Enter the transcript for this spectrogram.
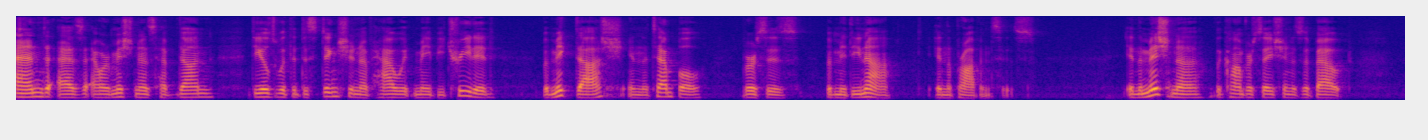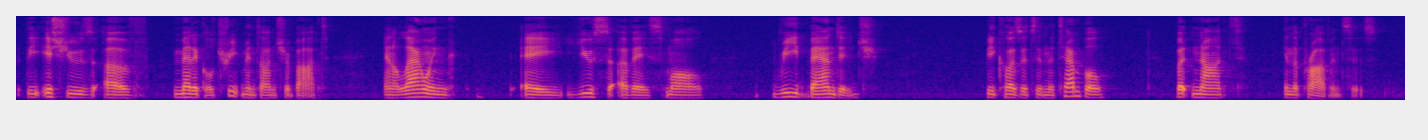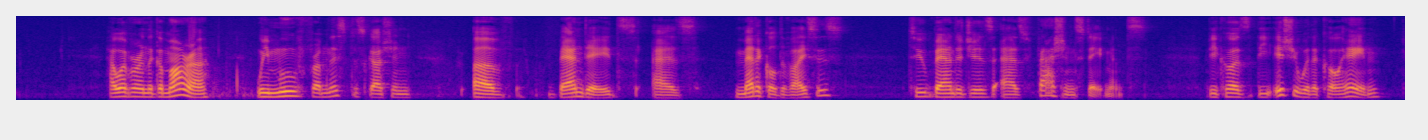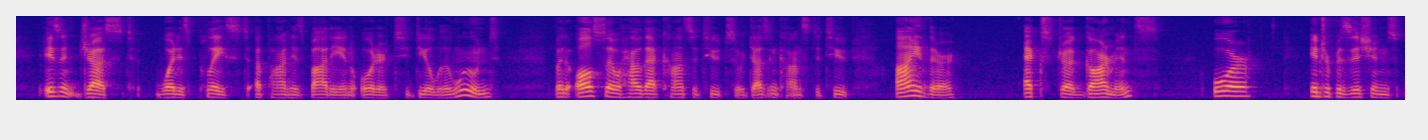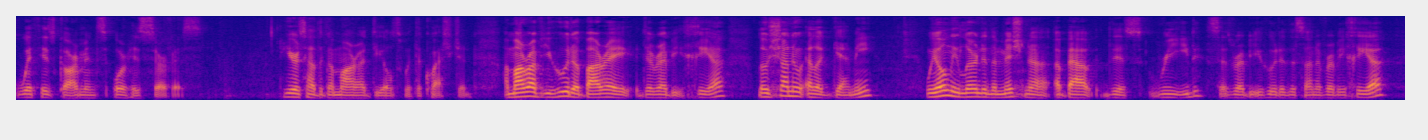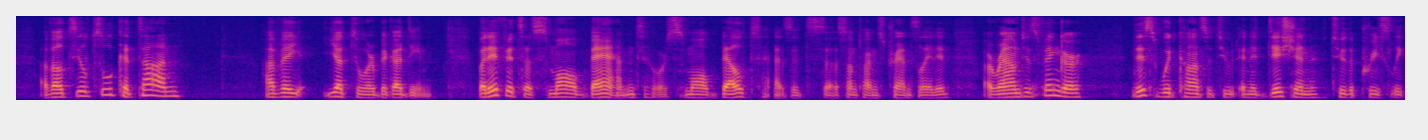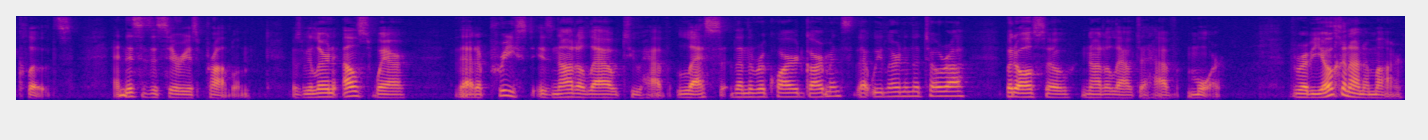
And, as our Mishnahs have done, deals with the distinction of how it may be treated, b'mikdash in the temple versus b'medina in the provinces. In the Mishnah, the conversation is about the issues of medical treatment on Shabbat and allowing a use of a small reed bandage because it's in the temple, but not in the provinces. However, in the Gemara, we move from this discussion of band aids as medical devices to bandages as fashion statements. Because the issue with a Kohen isn't just what is placed upon his body in order to deal with a wound, but also how that constitutes or doesn't constitute either extra garments or interpositions with his garments or his service. Here's how the Gemara deals with the question. Amarav Yehuda bare de Rebbe Chia, lo shanu elegemi. We only learned in the Mishnah about this reed, says Rebbe Yehuda, the son of Rebbe Chia. Aval tziltzul katan have yitur begadim. But if it's a small band or small belt, as it's uh, sometimes translated, around his finger, this would constitute an addition to the priestly clothes. And this is a serious problem. As we learn elsewhere, that a priest is not allowed to have less than the required garments that we learn in the Torah, but also not allowed to have more. The Rabbi Yochanan Amar,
